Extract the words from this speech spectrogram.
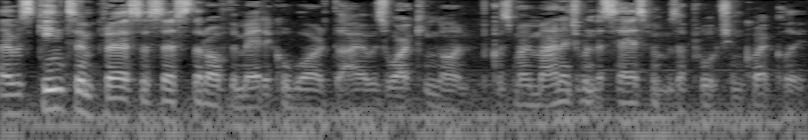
I was keen to impress the sister of the medical ward that I was working on because my management assessment was approaching quickly.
